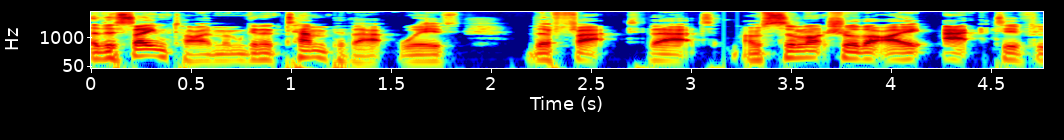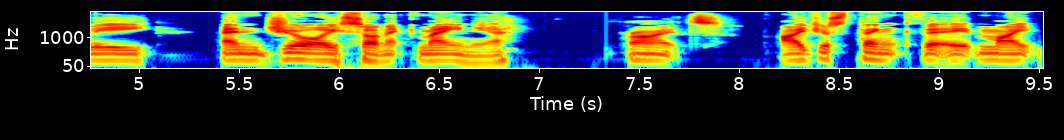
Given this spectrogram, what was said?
At the same time, I'm going to temper that with the fact that I'm still not sure that I actively enjoy Sonic Mania. Right. I just think that it might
